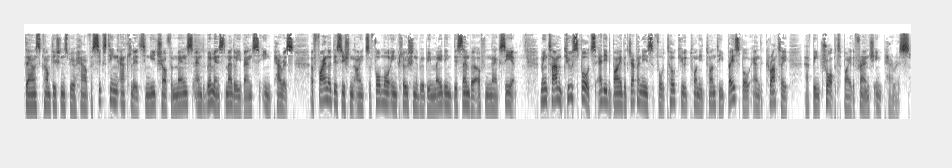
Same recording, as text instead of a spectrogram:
dance competitions will have 16 athletes in each of the men's and women's medal events in Paris. A final decision on its formal inclusion will be made in December of next year. Meantime, two sports added by the Japanese for Tokyo 2020, baseball and karate, have been dropped by the French in Paris.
